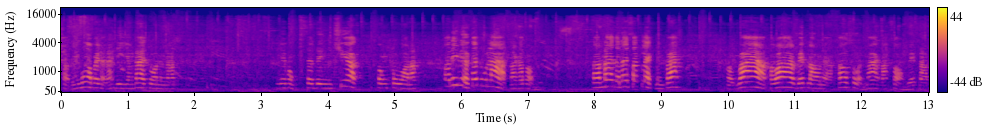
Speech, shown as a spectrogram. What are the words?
ช็อตนี้มั่วไปหน่อยนะดียังได้ตัวหนึ่งนะครับนี่ผมจะดึงเชือกตรงตัวนะ ตอนนี้เหลือแค่บูลาดนะครับผมตอนหน้าจะได้ซักแหลกหนึ่งปะผมว่าเพราะว่าเว็บเราเนี่ยเข้าส่วนมากนะสองเว็บครับ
